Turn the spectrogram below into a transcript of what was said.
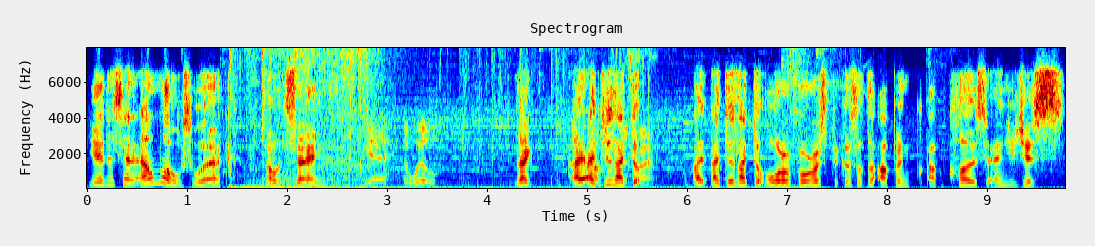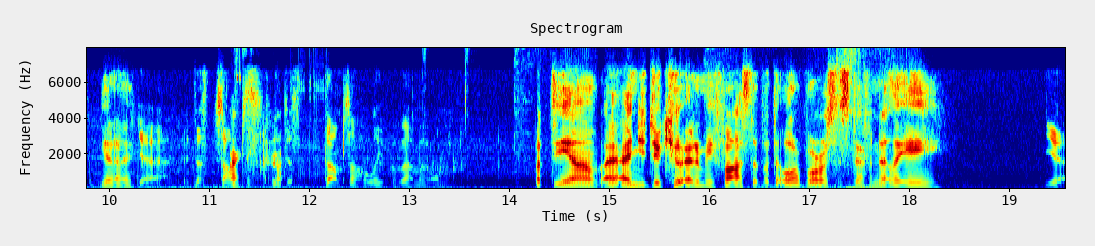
Yeah, does that almost work? I would say. Yeah, it will. Like, I, I do like the Right? I, I do like the Ouroboros because of the up and up close, and you just you know. Yeah, it just dumps. It just dumps a whole heap of ammo on them. But the um, and you do kill enemy faster. But the Ouroboros is definitely Yeah.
